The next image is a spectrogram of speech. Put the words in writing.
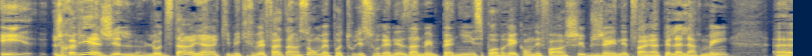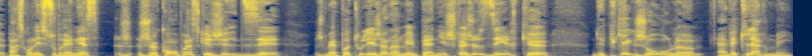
Et je reviens à Gilles, l'auditeur hier qui m'écrivait Fais attention, mais pas tous les souverainistes dans le même panier. C'est pas vrai qu'on est fâché puis gêné de faire appel à l'armée parce qu'on est souverainiste. Je, je, comprends ce que Gilles disait. Je mets pas tous les gens dans le même panier. Je fais juste dire que depuis quelques jours, là, avec l'armée,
